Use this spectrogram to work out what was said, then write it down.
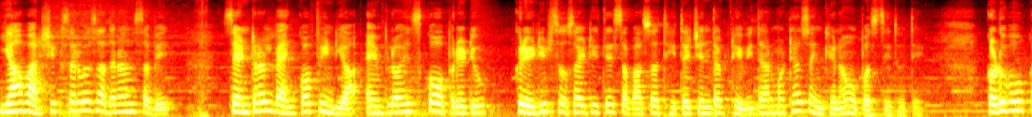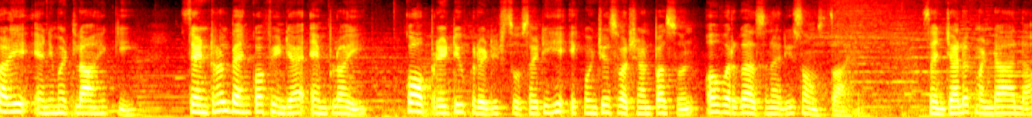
या वार्षिक सर्वसाधारण सभेत central bank of India employees cooperative credit सोसायटीचे सभासद हितचिंतक ठेवीदार मोठ्या संख्येनं उपस्थित होते. कडूभाऊ काळे यांनी म्हटलं आहे की central bank of India employee cooperative credit society ही एकोणचाळीस वर्षांपासून अवर्ग असणारी संस्था आहे. संचालक मंडळाला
